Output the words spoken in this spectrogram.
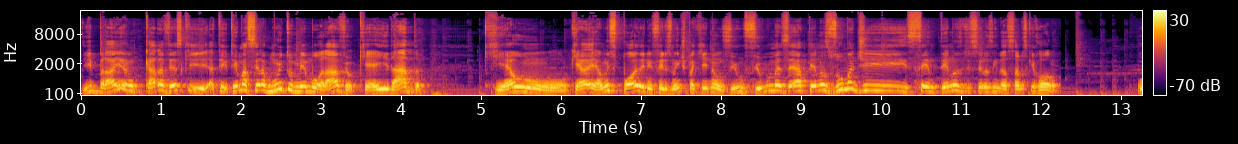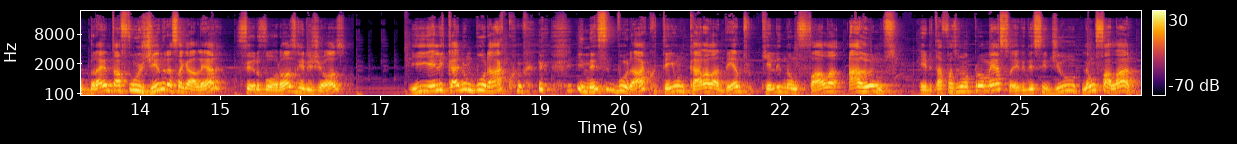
E Brian, cada vez que. Tem, tem uma cena muito memorável, que é irada, que é um. que é, é um spoiler, infelizmente, para quem não viu o filme, mas é apenas uma de centenas de cenas engraçadas que rolam. O Brian tá fugindo dessa galera, fervorosa religiosa, e ele cai num buraco. e nesse buraco tem um cara lá dentro que ele não fala há anos. Ele tá fazendo uma promessa, ele decidiu não falar.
